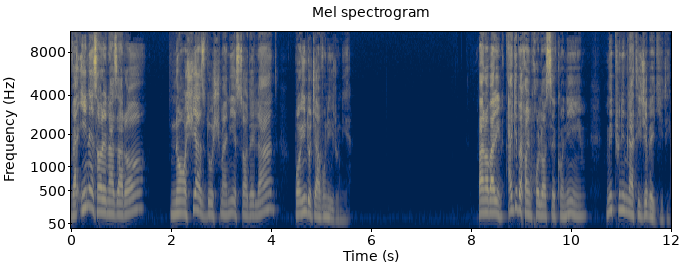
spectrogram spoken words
و این اظهار نظرها ناشی از دشمنی سادرلند با این دو جوان ایرونیه. بنابراین اگه بخوایم خلاصه کنیم می‌تونیم نتیجه بگیریم.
